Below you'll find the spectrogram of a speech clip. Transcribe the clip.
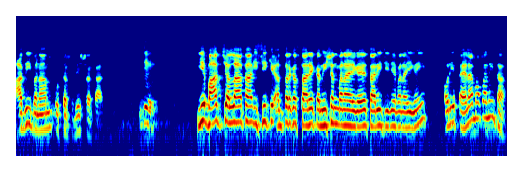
आदि बनाम उत्तर प्रदेश सरकार। जी। ये बात चल रहा था इसी के अंतर्गत सारे कमीशन बनाए गए सारी चीज़ें बनाई गई और ये पहला मौका नहीं था।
